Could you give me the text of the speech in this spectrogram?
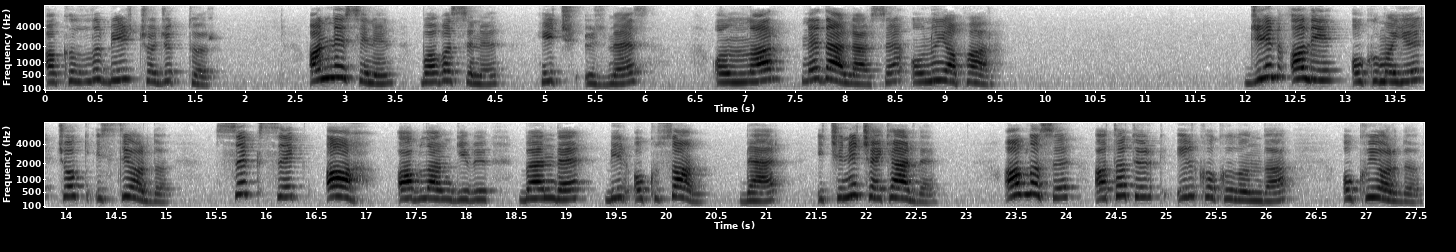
akıllı bir çocuktur. Annesinin babasını hiç üzmez. Onlar ne derlerse onu yapar. Cin Ali okumayı çok istiyordu. Sık sık ah ablam gibi ben de bir okusam der, içini çekerdi. Ablası Atatürk İlkokulu'nda okuyordu.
